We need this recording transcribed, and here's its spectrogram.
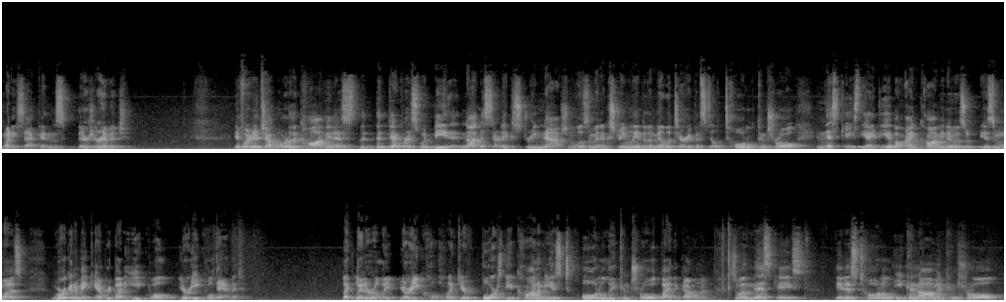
20 seconds, there's your image. If we were to jump over to the communists, the, the difference would be not necessarily extreme nationalism and extremely into the military, but still total control. In this case, the idea behind communism was we're going to make everybody equal, you're equal, damn it. Like literally, you're equal, like you're forced. The economy is totally controlled by the government. So in this case, it is total economic control,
